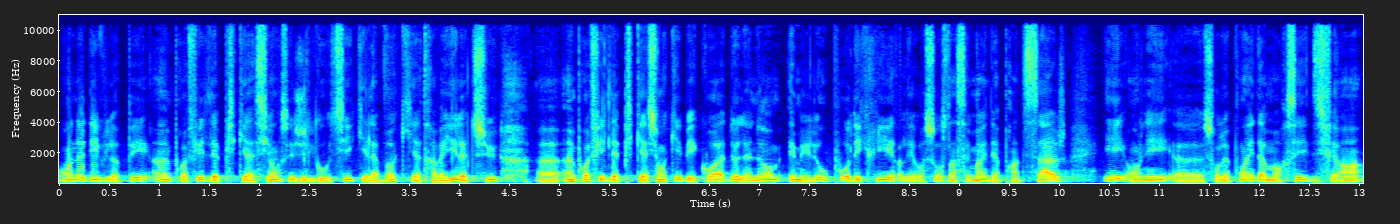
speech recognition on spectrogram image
on a développé un profil d'application. C'est Gilles Gauthier qui est là-bas qui a travaillé là-dessus. Euh, un profil d'application québécois de la norme MLO pour décrire les ressources d'enseignement et d'apprentissage. Et on est euh, sur le point d'amorcer différents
